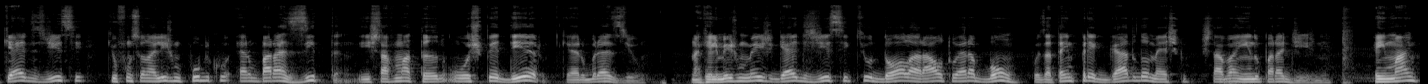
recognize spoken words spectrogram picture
Guedes disse que o funcionalismo público era um parasita e estava matando o hospedeiro, que era o Brasil. Naquele mesmo mês, Guedes disse que o dólar alto era bom, pois até empregado doméstico estava indo para a Disney. Em maio,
